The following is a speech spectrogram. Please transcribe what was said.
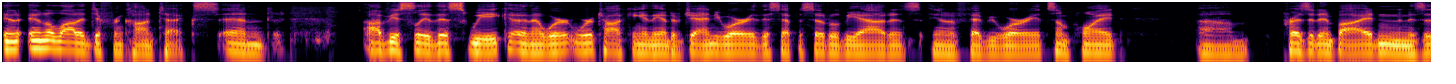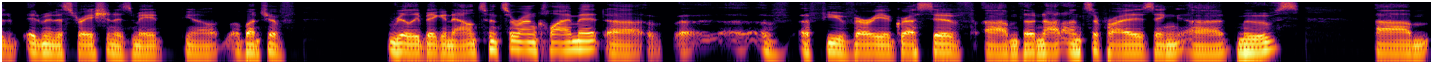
in, in a lot of different contexts. And obviously, this week, know, we're we're talking at the end of January. This episode will be out in you know February at some point. Um, President Biden and his administration has made you know a bunch of really big announcements around climate, uh, a, a, few very aggressive, um, though not unsurprising, uh, moves. Um,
